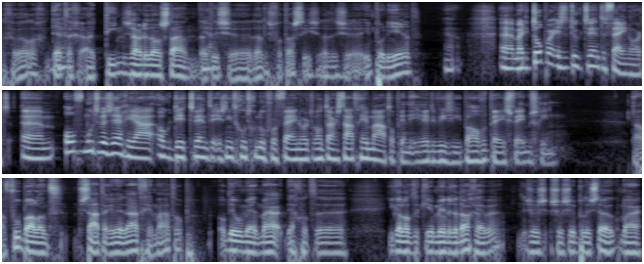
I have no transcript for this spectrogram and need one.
geweldig. 30 uit 10 zouden dan staan. Dat, Ja. is, dat is fantastisch. Dat is imponerend. Eh, maar die topper is natuurlijk Twente-Feyenoord. Ehm, of moeten we zeggen, ja, ook dit Twente is niet goed genoeg voor Feyenoord... want daar staat geen maat op in de Eredivisie, behalve PSV misschien. Nou, voetballend staat er inderdaad geen maat op. Op dit moment. Maar ja, god, eh, je kan altijd een keer een mindere dag hebben. Zo, zo simpel is het ook. Maar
